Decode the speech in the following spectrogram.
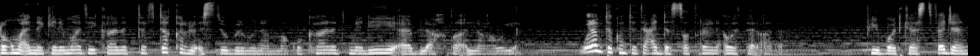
رغم أن كلماتي كانت تفتقر الأسلوب المنمق وكانت مليئة بالأخطاء اللغوية. ولم تكن تتعدى السطرين أو الثلاثة. في بودكاست فجن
